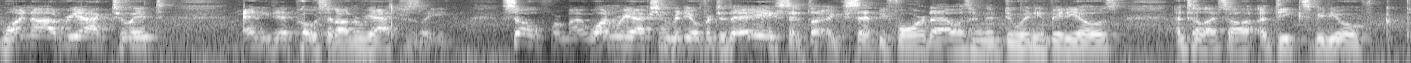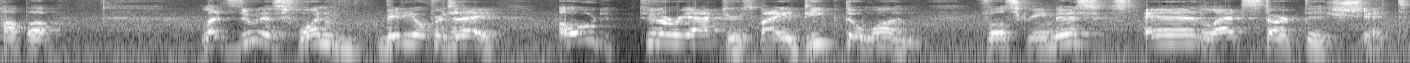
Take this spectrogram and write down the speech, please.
why not react to it? And he did post it on Reactors League. So for my one reaction video for today, since I said before that I wasn't going to do any videos until I saw Adik's video pop up, let's do this one video for today. Ode to the Reactors by Adik the One. Full screen this, and let's start this shit.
